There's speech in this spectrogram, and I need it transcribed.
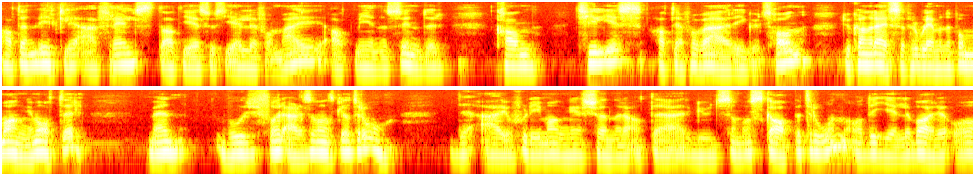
at en virkelig er frelst, at Jesus gjelder for meg, at mine synder kan tilgis, at jeg får være i Guds hånd. Du kan reise problemene på mange måter, men hvorfor er det så vanskelig å tro? Det er jo fordi mange skjønner at det er Gud som må skape troen, og det gjelder bare å,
